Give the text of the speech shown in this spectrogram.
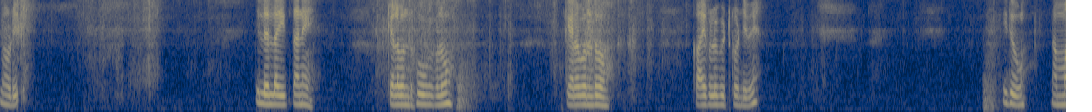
ನೋಡಿ. ಇಲ್ಲೆಲ್ಲ ಈಗ ತಾನೇ ಕೆಲವೊಂದು ಹೂವುಗಳು, ಕೆಲವೊಂದು ಕಾಯಿಗಳು ಬಿಟ್ಕೊಂಡಿವೆ. ಇದು ನಮ್ಮ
